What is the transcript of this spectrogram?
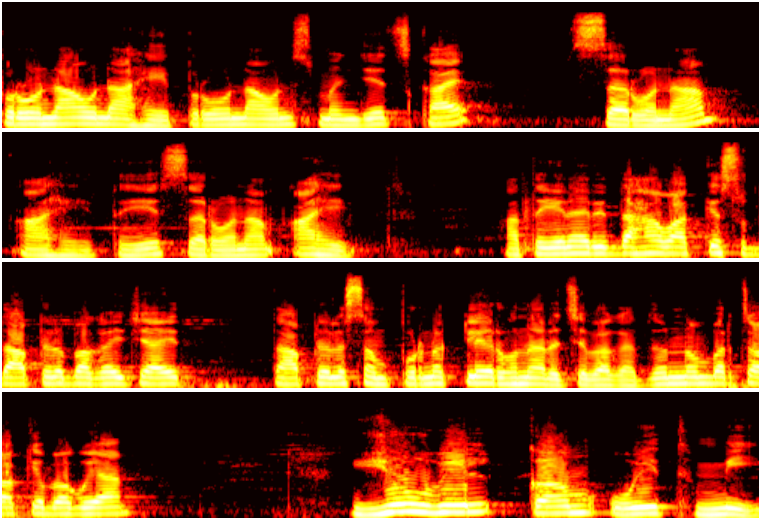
प्रोनाऊन आहे. प्रोनाऊन्स म्हणजेच काय? सर्वनाम आहे. तर हे सर्वनाम आहे. आता येणारी दहा वाक्यसुद्धा आपल्याला बघायची आहेत. तर आपल्याला संपूर्ण क्लिअर होणारच आहे बघा. दोन नंबरचं वाक्य बघूया. You will come with me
